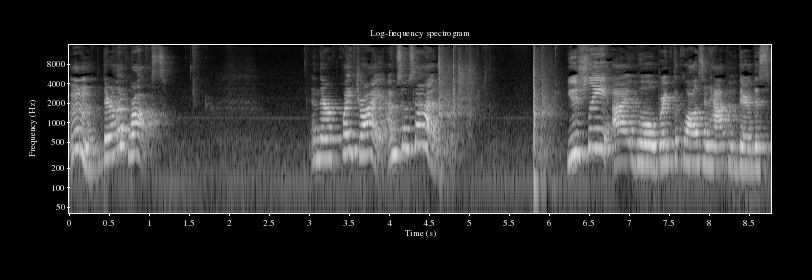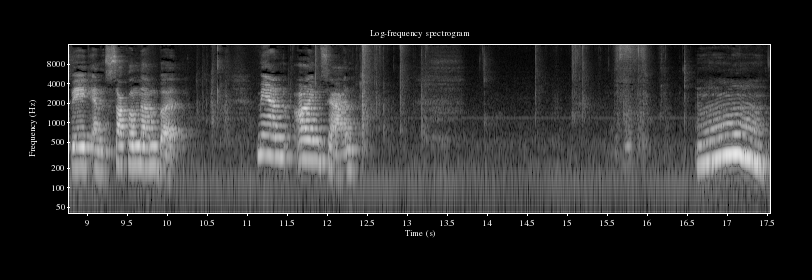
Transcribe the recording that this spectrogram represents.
Mmm, they're like rocks. And they're quite dry. I'm so sad. Usually I will break the claws in half if they're this big and suck on them, but man, I'm sad. Mmm.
